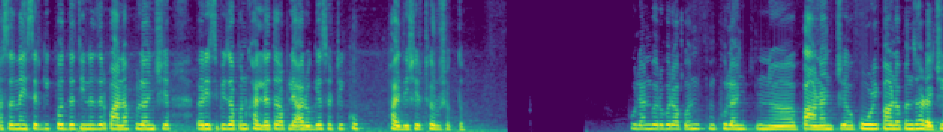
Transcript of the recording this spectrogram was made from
असं नैसर्गिक पद्धतीनं जर पाना फुलांची रेसिपीज आपण खाल्ल्या तर आपल्या आरोग्यासाठी खूप फायदेशीर ठरू शकतं. फुलांबरोबर आपण फुलां पानांची कोळी पानं पण झाडाची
